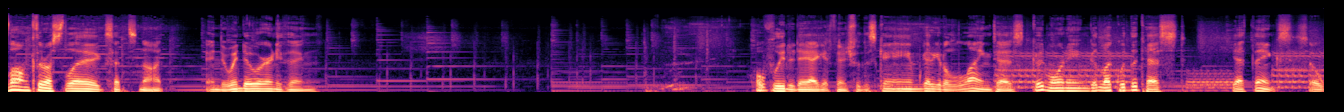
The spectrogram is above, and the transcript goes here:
Long thrust legs, that's not innuendo or anything. Hopefully today I get finished with this game. Gotta get a lying test. Good morning, good luck with the test. Yeah, thanks. So,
